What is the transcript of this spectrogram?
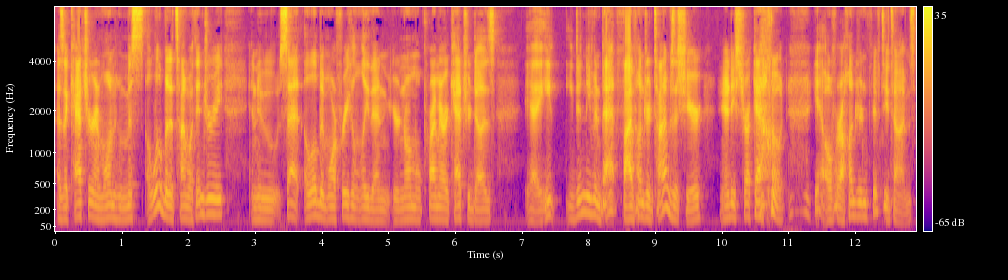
as a catcher and one who missed a little bit of time with injury and who sat a little bit more frequently than your normal primary catcher does. Yeah, he, he didn't even bat 500 times this year, and yet he struck out, yeah, over 150 times.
